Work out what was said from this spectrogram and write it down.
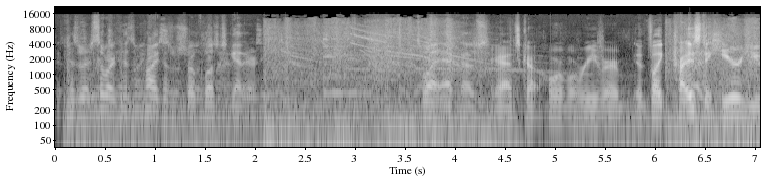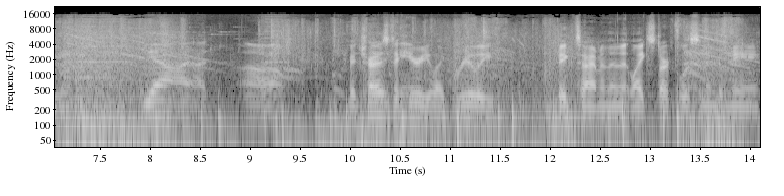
Because we're so we're cause, probably because we're so close together. That's why it echoes. Yeah, it's got horrible reverb. It's like tries to hear you. Yeah. I. I oh. It tries to hear you like really big time, and then it like starts listening to me.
